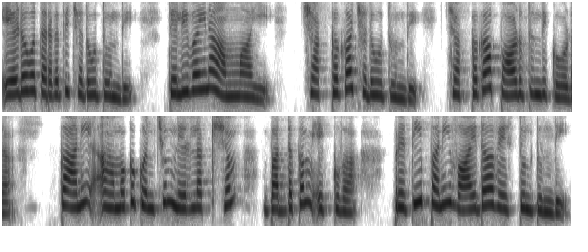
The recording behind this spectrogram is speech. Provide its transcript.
ఏడవ తరగతి చదువుతుంది. తెలివైన అమ్మాయి. చక్కగా చదువుతుంది. చక్కగా పాడుతుంది కూడా. కానీ ఆమెకు కొంచెం నిర్లక్ష్యం బద్ధకం ఎక్కువ. ప్రతి పని వాయిదా వేస్తుంటుంది.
